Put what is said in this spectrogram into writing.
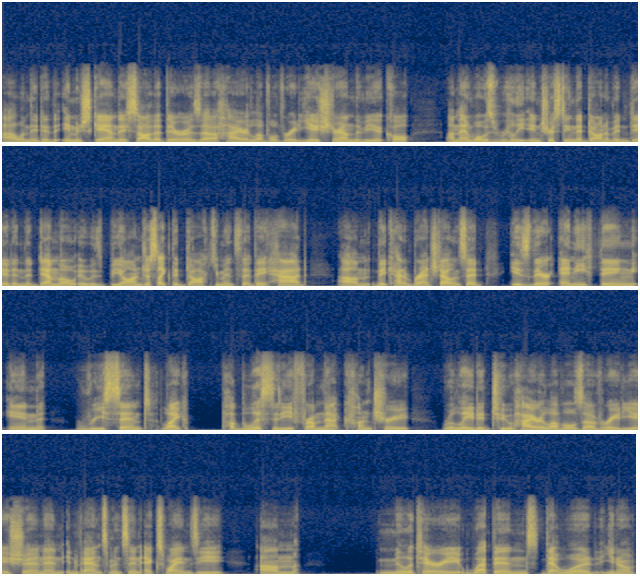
Uh, when they did the image scan, they saw that there was a higher level of radiation around the vehicle. Um, and what was really interesting that Donovan did in the demo, it was beyond just like the documents that they had. Um, they kind of branched out and said, "Is there anything in recent like publicity from that country related to higher levels of radiation and advancements in X, Y, and Z um, military weapons that would, you know,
